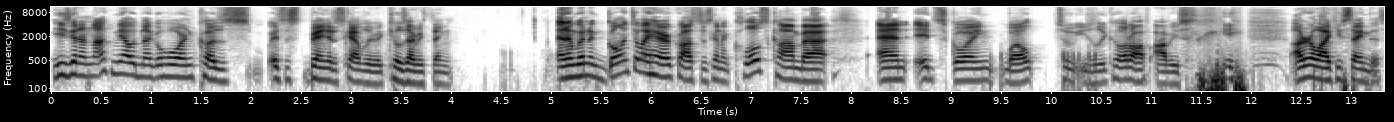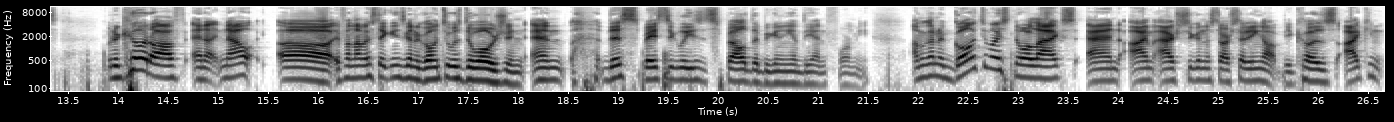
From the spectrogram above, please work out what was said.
he's to knock me out with Mega Horn because it's a Banded Escavalier. It kills everything. And I'm going to go into my Heracross. It's going to close combat. And it's going, well, to easily kill it off, obviously. I don't know why I keep saying this. I'm gonna kill it off, and now, uh, if I'm not mistaken, he's gonna go into his Duosion, and this basically spelled the beginning of the end for me. I'm gonna go into my Snorlax, and I'm actually gonna start setting up, because I can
